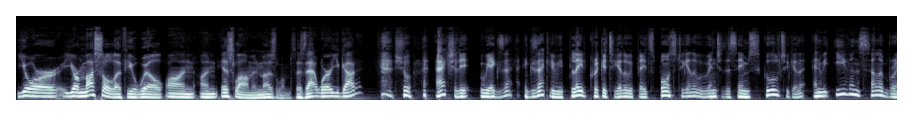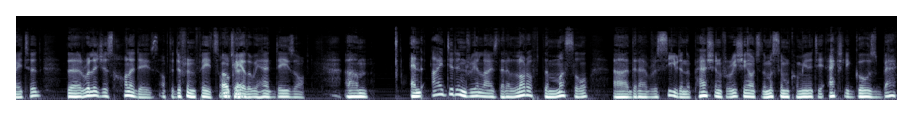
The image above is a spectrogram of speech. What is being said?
your your muscle, if you will, on on Islam and Muslims? Is that where you got it? Sure. Actually, we exa- exactly we played cricket together. We played sports together. We went to the same school together, and we even celebrated the religious holidays of the different faiths all Okay. together. We had days off, um, and I didn't realize that a lot of the muscle uh, that I've received and the passion for reaching out to the Muslim community actually goes back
